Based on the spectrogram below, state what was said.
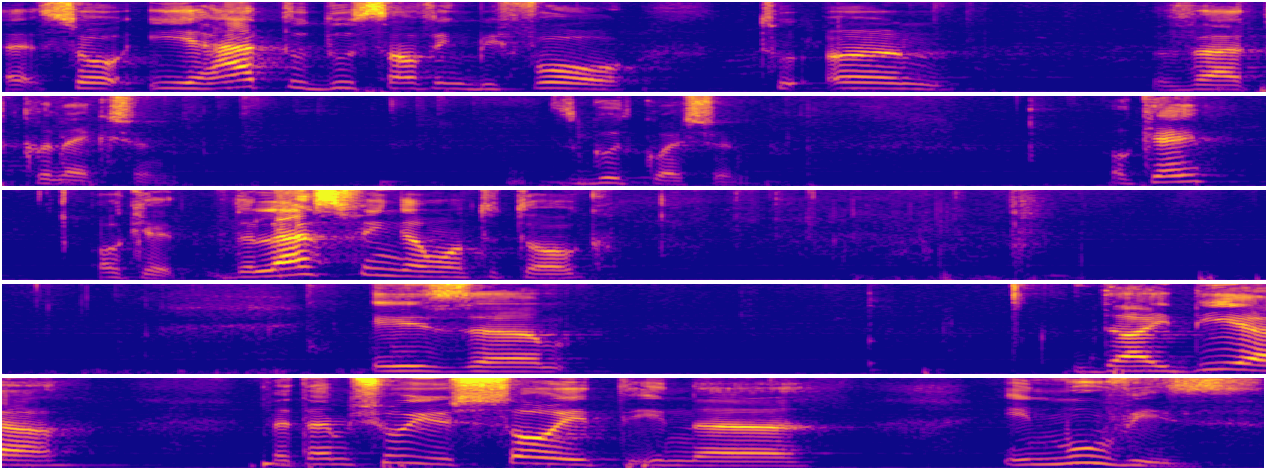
Uh, so he had to do something before to earn that connection. It's a good question. Okay? Okay. The last thing I want to talk is um, the idea that I'm sure you saw it in. Uh, in movies.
